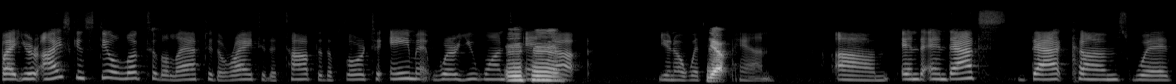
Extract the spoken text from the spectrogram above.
but your eyes can still look to the left, to the right, to the top, to the floor to aim at where you want to end Mhm. up, you know, with Yep. that pan. Um, and and that's that comes with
